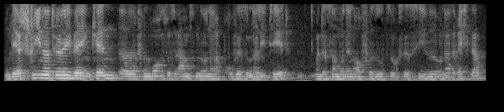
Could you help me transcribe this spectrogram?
Und der schrie natürlich, wer ihn kennt, äh, von morgens bis abends nur nach Professionalität. Und das haben wir dann auch versucht, sukzessive, und er hat recht gehabt,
